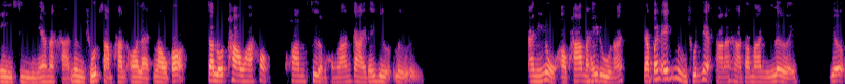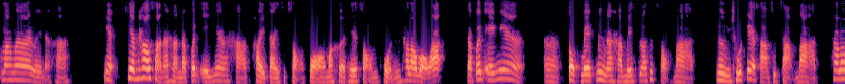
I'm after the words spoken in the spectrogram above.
AC เนี่ยนะคะหนึ่งชุดสามพันออแลกเราก็จะลดภาวะของความเสื่อมของร่างกายได้เยอะเลย อันนี้หนูเอาภาพมาให้ดูนะดับเบิลเอ็กหนึ่งชุดเนี่ยสารอาหารประมาณนี้เลย เยอะมาก ๆ เลยนะคะ เนี่ยเทียบเท่าสารอาหารดับเบิลเอ็กเนี่ยนะคะไข่ไก่สิบสองฟองมะเขือเทศสองผล ถ้าเราบอกว่าดับเบิลเอ็กเนี่ยตกเม็ดหนึ่งนะคะเม็ดละสิบสองบาทหนึ่งชุดเนี่ยสามสิบสามบาท ถ้าเรา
